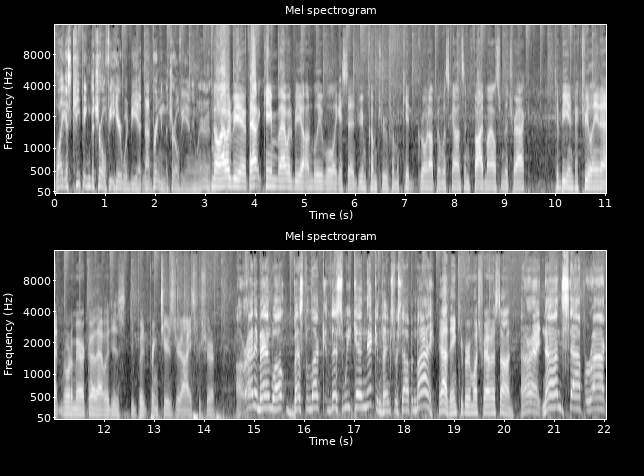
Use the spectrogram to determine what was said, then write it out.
well, I guess keeping the trophy here would be it, not bringing the trophy anywhere. No, that would be if that came. That would be unbelievable. Like I said, dream come true from a kid growing up in Wisconsin, five miles from the track, to be in victory lane at Road America. That would just bring tears to your eyes for sure. All righty, man. Well, best of luck this weekend, Nick, and thanks for stopping by. Yeah, thank you very much for having us on. All right, non-stop rock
